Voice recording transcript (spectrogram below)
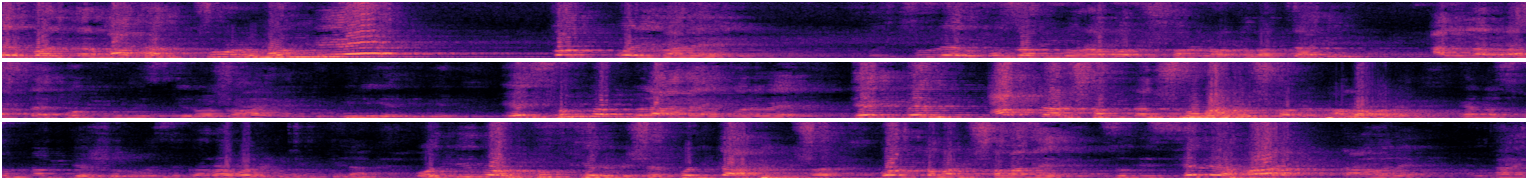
এরপর তার মাথার চুল মুন্ডিয়ে তৎপরিমাণে ওই চুলের ওজন বরাবর স্বর্ণ অথবা চাঁদি আল্লাহর রাস্তায় ফকির মিসকিন অসহায়দেরকে বিলিয়ে দিবে। এই সুন্নতগুলো আদায় করবে, দেখবেন আপনার সন্তান সুমানুষ হবে ভালো হবে। কেন সুন্নত দিয়ে শুরু হয়েছে, কথা বলেন ঠিক কিনা? অতীব দুঃখের বিষয়, পরিতাপের বিষয়। বর্তমান সমাজে যদি ছেলে হয়, তাহলে কোথায়?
